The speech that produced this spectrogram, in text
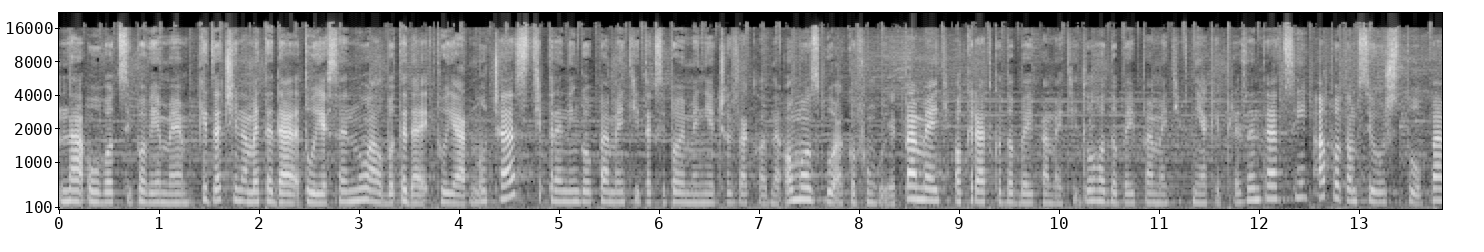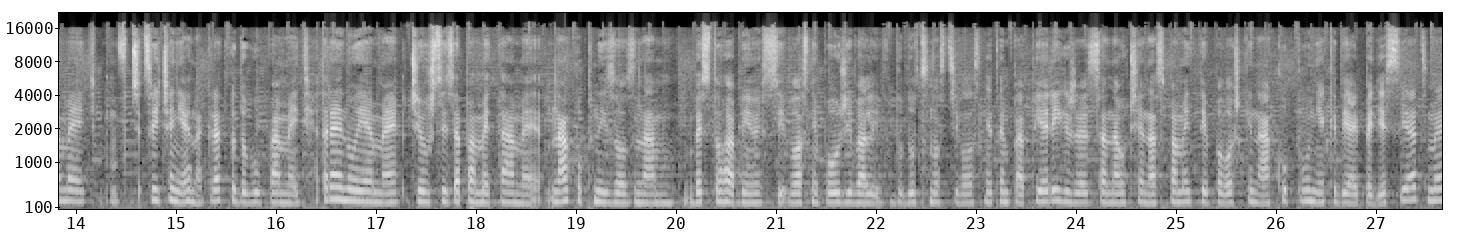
na úvod si povieme, keď začíname teda tú jesennú alebo teda tú jarnú časť tréningov pamäti, tak si povieme niečo základné o mozgu, ako funguje pamäť, o krátkodobej pamäti, dlhodobej pamäti v nejakej prezentácii a potom si už tú pamäť v cvičeniach na krátkodobú pamäť trénujeme, či už si zapamätáme nákupný zoznam bez toho, aby si vlastne používali v budúcnosti budúcnosti vlastne ten papierik, že sa naučia na spamäť tie položky nákupu, niekedy aj 50 sme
